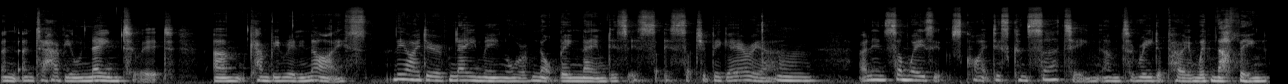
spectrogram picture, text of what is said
and, and to have your name to it um, can be really nice. The idea of naming or of not being named is, is, is such a big area. Mm. And in some ways, it was quite disconcerting um, to read a poem with nothing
